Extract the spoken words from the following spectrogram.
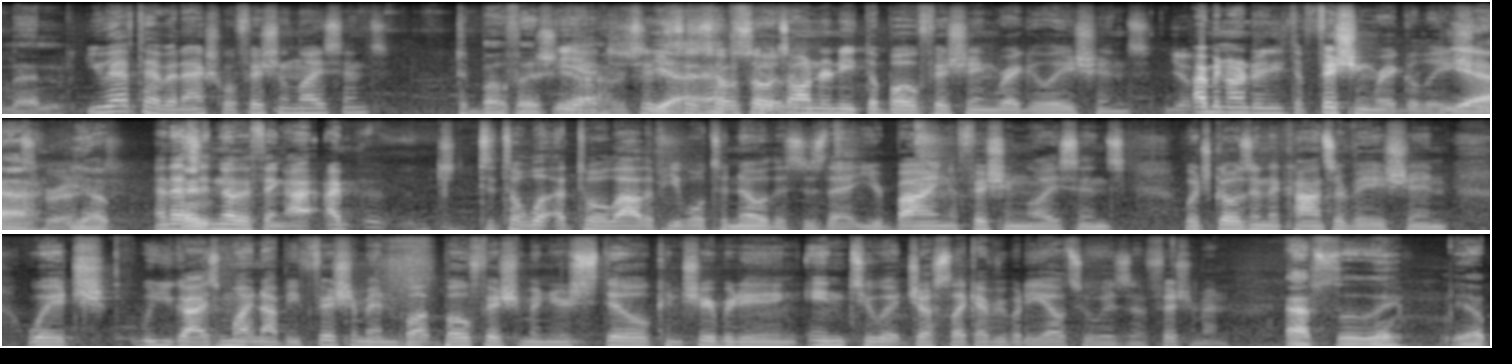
then You have to have an actual fishing license. To bow fish, Yeah. yeah, just, yeah, so, so, so it's absolutely. underneath the bow fishing regulations. Yep. I mean, underneath the fishing regulations. yeah, correct. yep. And that's And- another thing. I, I to, to to allow the people to know this is that you're buying a fishing license, which goes into conservation. Which you guys might not be fishermen, but bow fishermen, you're still contributing into it, just like everybody else who is a fisherman. Absolutely. Yep.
